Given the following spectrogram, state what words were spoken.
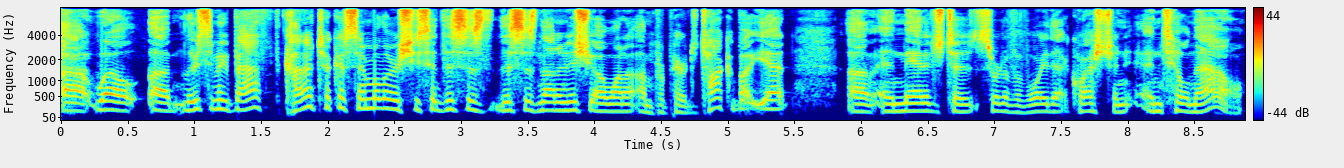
Uh, well, uh, Lucy McBath kind of took a similar. She said, "This is this is not an issue I want. I'm prepared to talk about yet." Um, and managed to sort of avoid that question until now.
